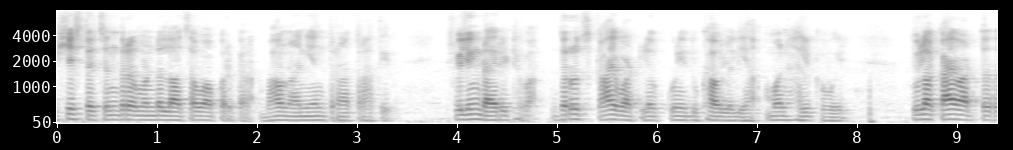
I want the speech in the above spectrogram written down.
विशेषतः चंद्रमंडलाचा वापर करा. भावना नियंत्रणात राहतील. फिलिंग डायरी ठेवा. दररोज काय वाटलं कोणी दुखावलं लिहा. मन हलकं होईल. तुला काय वाटतं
